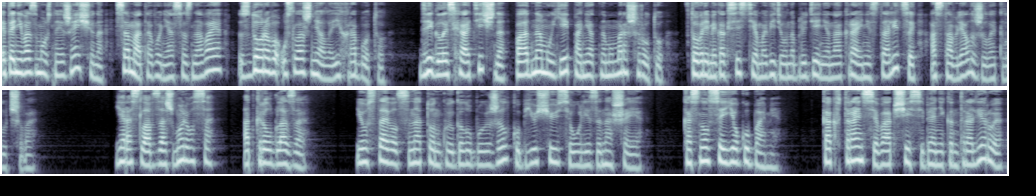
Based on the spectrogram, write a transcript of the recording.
Эта невозможная женщина, сама того не осознавая, здорово усложняла их работу. Двигалась хаотично по одному ей понятному маршруту, в то время как система видеонаблюдения на окраине столицы оставляла желать лучшего. Ярослав зажмурился, открыл глаза и уставился на тонкую голубую жилку, бьющуюся у Лизы на шее коснулся ее губами. Как в трансе, вообще себя не контролируя,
